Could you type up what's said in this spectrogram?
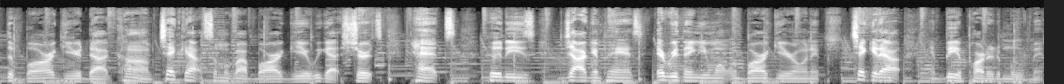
thebargear.com. Check out some of our bar gear. We got shirts, hats, hoodies, jogging pants, everything you want with bar gear on it. Check it out and be a part of the movement.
